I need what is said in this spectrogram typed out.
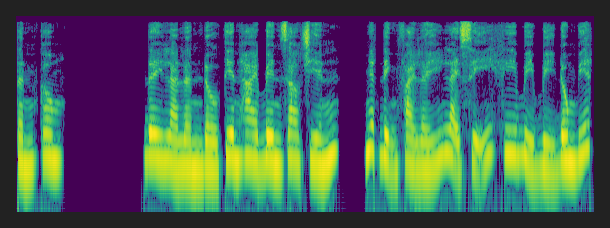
tấn công. Đây là lần đầu tiên hai bên giao chiến, nhất định phải lấy lại sĩ khi bị bỉ đông biết,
